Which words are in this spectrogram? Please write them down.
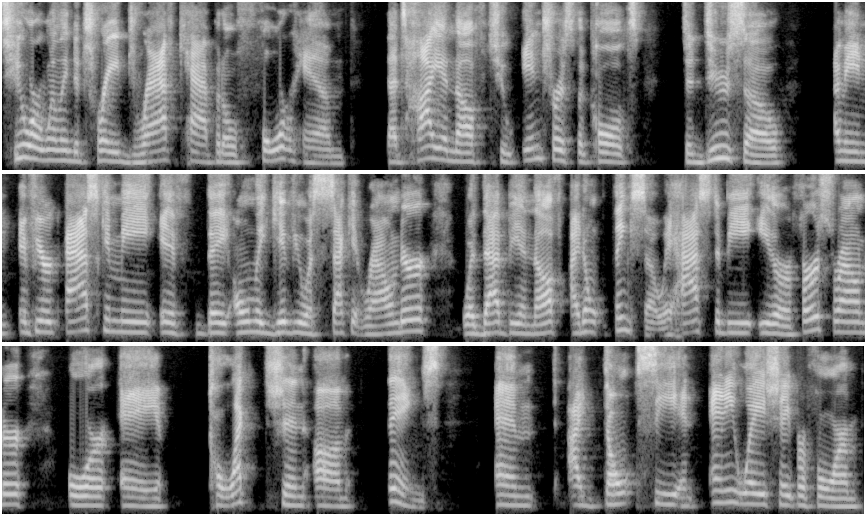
Two are willing to trade draft capital for him. That's high enough to interest the colts to do so I mean, if you're asking me if they only give you a second rounder, would that be enough? I don't think so. It has to be either a first rounder or a collection of things. And I don't see in any way, shape, or form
